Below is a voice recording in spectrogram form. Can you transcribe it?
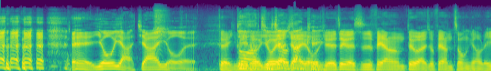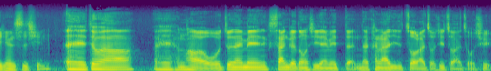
哎，优雅加油，哎，对，没对优雅加油，我觉得这个是非常对我来说非常重要的一件事情。哎，对啊，哎，很好，我就在那边三个东西在那边等，他看他一直走来走去，走来走去，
